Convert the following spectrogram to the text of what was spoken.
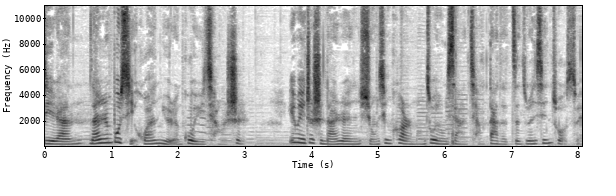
既然男人不喜欢女人过于强势，因为这是男人雄性荷尔蒙作用下强大的自尊心作祟，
